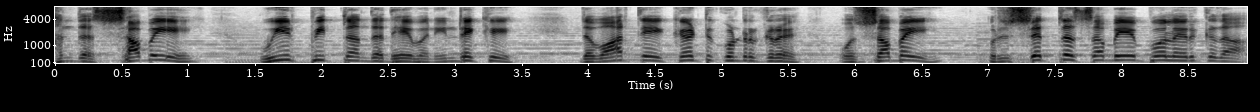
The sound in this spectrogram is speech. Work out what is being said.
அந்த சபையை உயிர்ப்பித்த அந்த தேவன். இன்றைக்கு இந்த வார்த்தையை கேட்டுக்கொண்டிருக்கிற ஒரு சபை ஒரு செத்த சபையை போல இருக்குதா?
